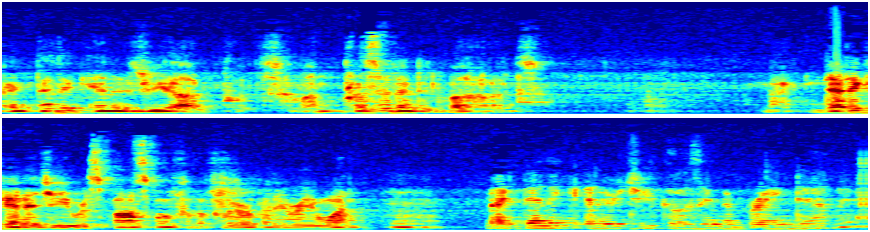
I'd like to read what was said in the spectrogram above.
Magnetic energy outputs of unprecedented violence. Magnetic energy responsible for the flare up at Area 1? Mm-hmm. Magnetic energy causing the brain damage?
